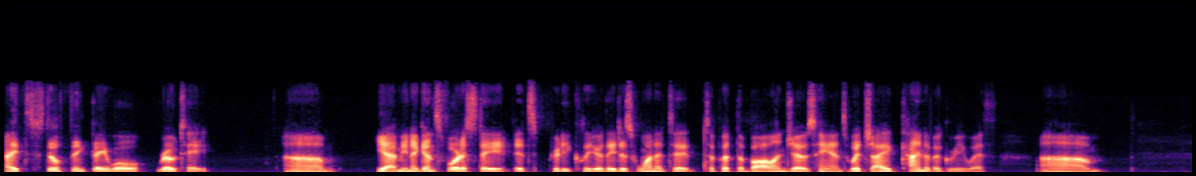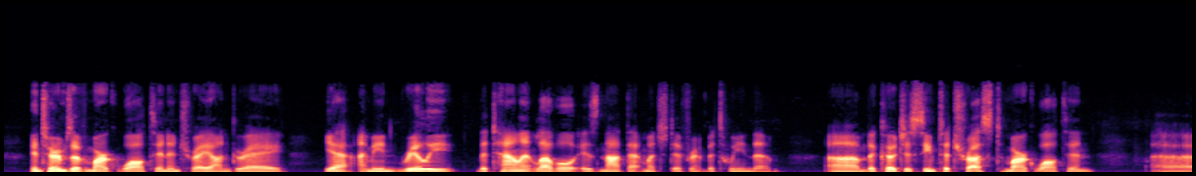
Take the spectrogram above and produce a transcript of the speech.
I still think they will rotate. Um, yeah, I mean, against Florida State, it's pretty clear they just wanted to to put the ball in Joe's hands, which I kind of agree with. Um, in terms of Mark Walton and Trayone Gray, yeah, I mean, really, the talent level is not that much different between them. Um, the coaches seem to trust Mark Walton uh,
